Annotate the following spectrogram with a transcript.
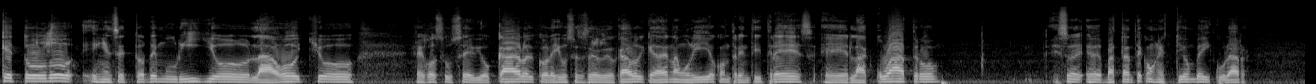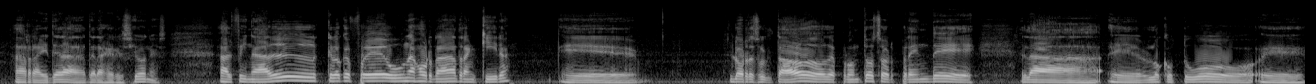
que todo en el sector de Murillo, la 8, el José Eusebio Caro, el colegio José Eusebio Caro que queda en la Murillo con 33, eh, la 4. Eso es bastante congestión vehicular a raíz de, la- de las elecciones. Al final creo que fue una jornada tranquila. Eh, los resultados de pronto sorprende eh, lo que obtuvo eh,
